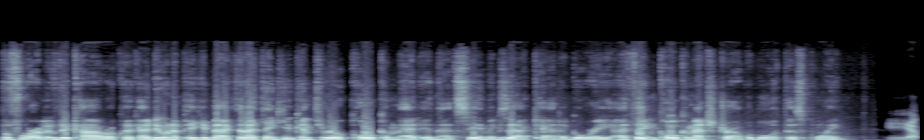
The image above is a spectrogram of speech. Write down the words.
before I move to Kyle, real quick, I do want to piggyback that I think you can throw Cole Kmet in that same exact category. I think Cole Kmet's droppable at this point. Yep.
